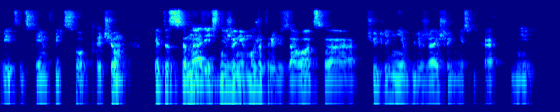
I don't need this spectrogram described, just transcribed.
37 500. Причем этот сценарий снижения может реализоваться чуть ли не в ближайшие несколько дней.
